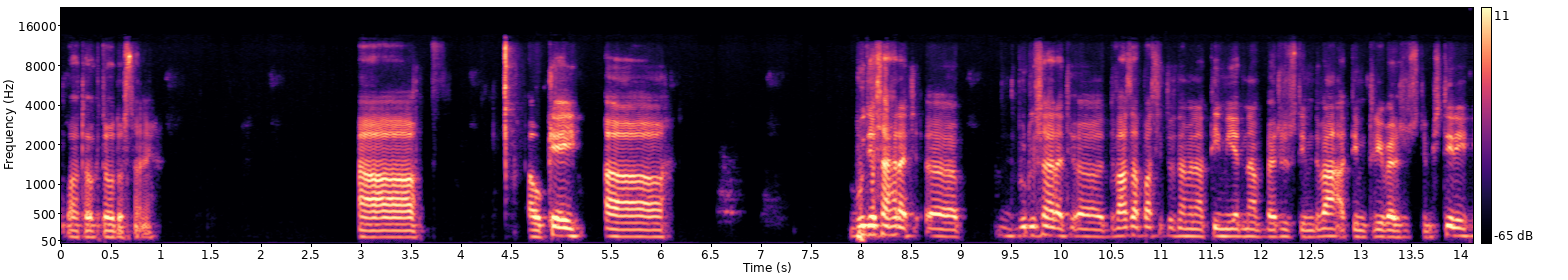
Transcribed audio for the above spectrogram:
Podľa toho, kto ho dostane. A OK. A bude sa hrať uh, budú sa hrať uh, dva zápasy, to znamená tým 1 versus tým 2 a tým 3 versus tým 4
